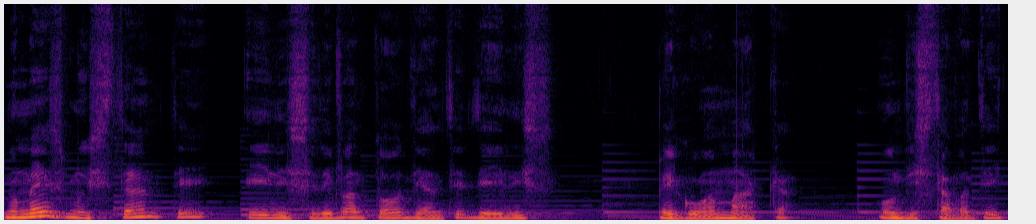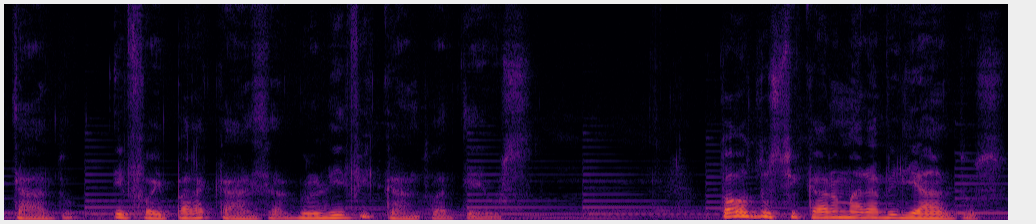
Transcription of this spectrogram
No mesmo instante, ele se levantou diante deles, pegou a maca onde estava deitado e foi para casa, glorificando a Deus. Todos ficaram maravilhados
